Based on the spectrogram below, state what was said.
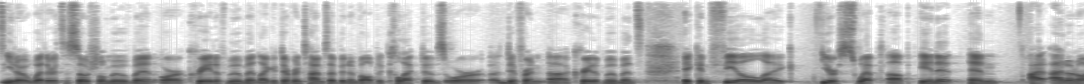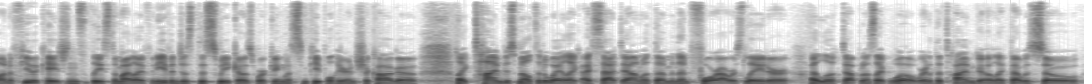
you know, whether it's a social movement or a creative movement. Like at different times, I've been involved in collectives or uh, different uh, creative movements. It can feel like you're swept up in it and I, I don't know, on a few occasions, at least in my life, and even just this week, I was working with some people here in Chicago. Like, time just melted away. Like, I sat down with them, and then four hours later, I looked up and I was like, whoa, where did the time go? Like, that was so,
